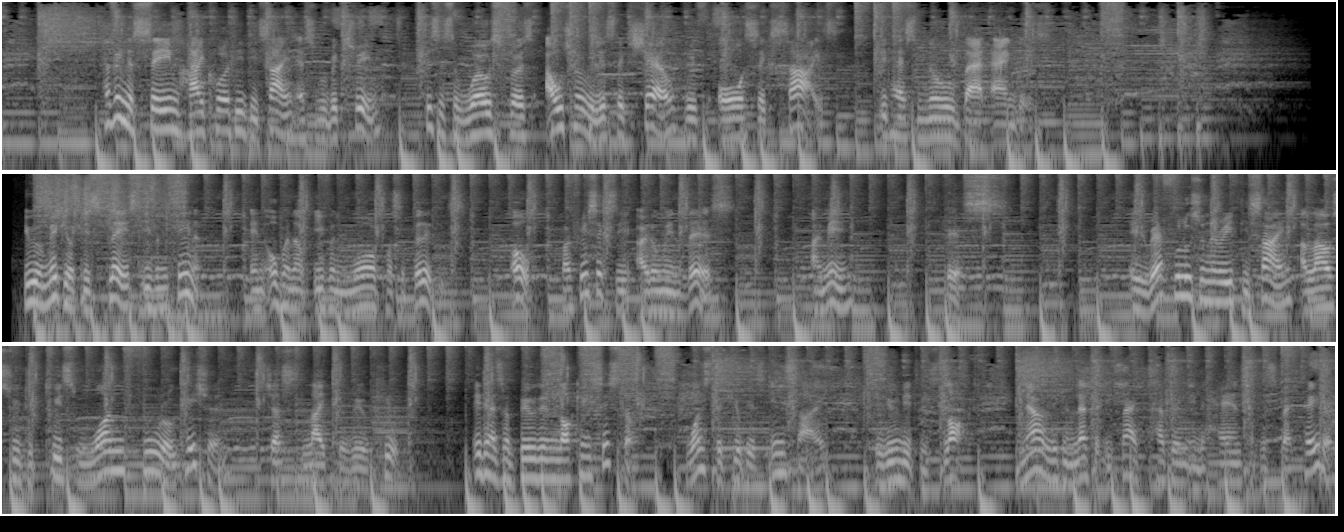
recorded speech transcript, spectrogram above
Having the same high-quality design as Rubik's Dream, this is the world's first ultra-realistic shell with all six sides. It has no bad angles. It will make your displays even thinner and open up even more possibilities. Oh, by 360 I don't mean this. I mean this. A revolutionary design allows you to twist one full rotation just like the real cube. It has a built-in locking system. Once the cube is inside, the unit is locked. Now you can let the effect happen in the hands of the spectator.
